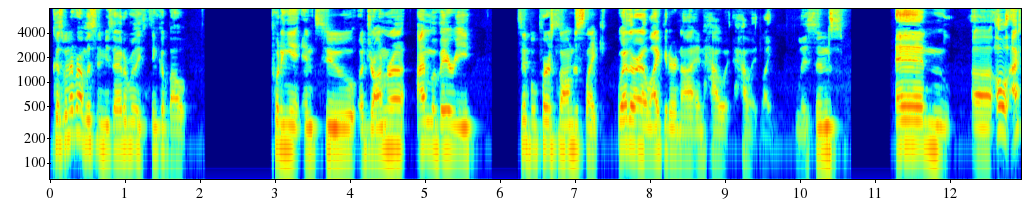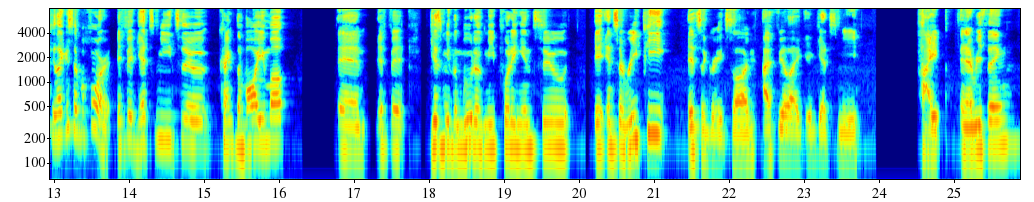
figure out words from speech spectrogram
because whenever I'm listening to music, I don't really think about putting it into a genre. I'm a very simple person. So I'm just like whether I like it or not, and how it how it like listens. And uh, oh, actually, like I said before, if it gets me to crank the volume up, and if it gives me the mood of me putting into it into repeat, it's a great song. I feel like it gets me hype and everything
